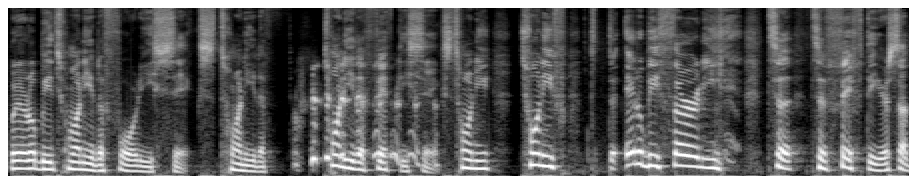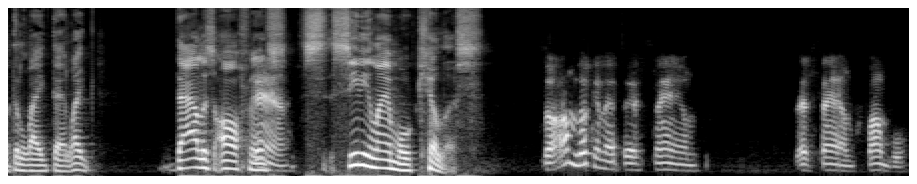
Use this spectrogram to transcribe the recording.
But it'll be 20 to 46, 20 to 20 to 56, 20 20 it'll be 30 to to 50 or something like that. Like Dallas offense. CeeDee Lamb will kill us. So I'm looking at that Sam, that Sam fumble,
